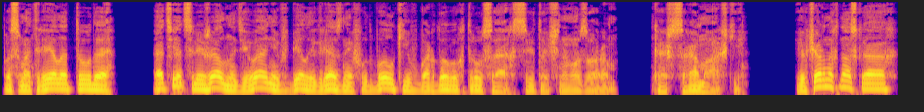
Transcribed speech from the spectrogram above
посмотрел оттуда Отец лежал на диване в белой грязной футболке и в бордовых трусах с цветочным узором. Кажется, ромашки. И в черных носках.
